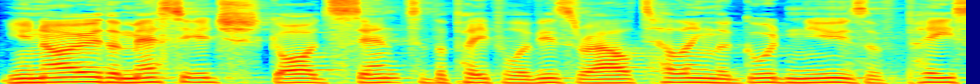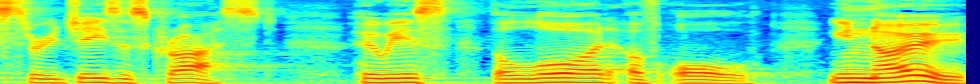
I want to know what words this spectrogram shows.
You know the message God sent to the people of Israel, telling the good news of peace through Jesus Christ, who is the Lord of all. You know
